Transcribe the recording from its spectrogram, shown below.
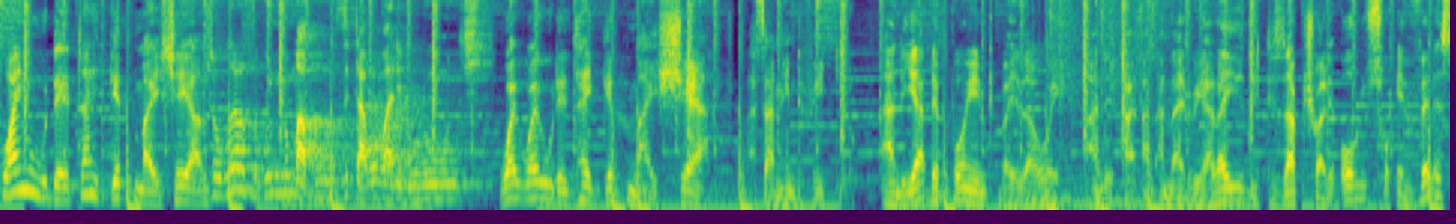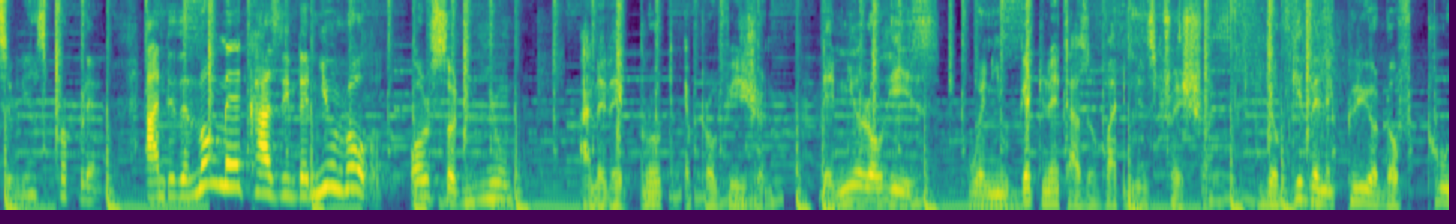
Why wouldn't I get my share? obulavu bunyuma bunzita bali bulungi why, why wouldn't I get my share as an individual? And he had a point, by the way, and, and, and I realized it is actually also a very serious problem. And the lawmakers in the new law also knew, and they brought a provision. The new law is when you get letters of administration, you're given a period of two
